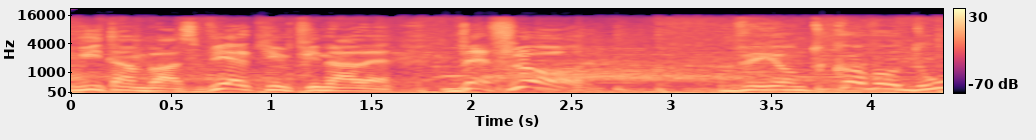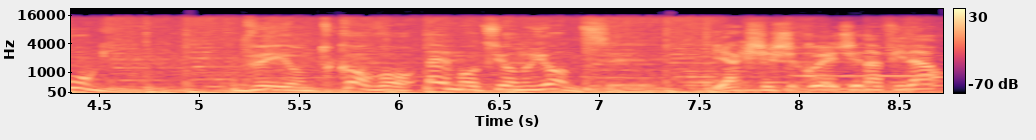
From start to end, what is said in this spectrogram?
Witam Was w wielkim finale The Floor! wyjątkowo długi, wyjątkowo emocjonujący. Jak się szykujecie na finał?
